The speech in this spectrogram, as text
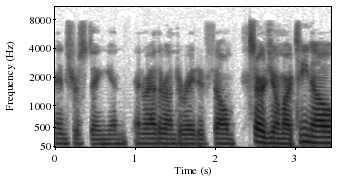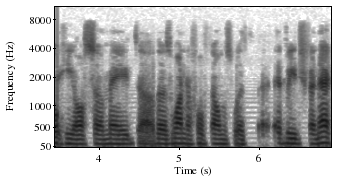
interesting and, and rather underrated film. Sergio Martino, he also made uh, those wonderful films with Edwige Fenech,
